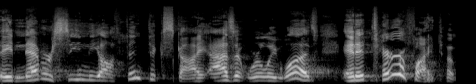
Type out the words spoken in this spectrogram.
They'd never seen the authentic sky as it really was, and it terrified them.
